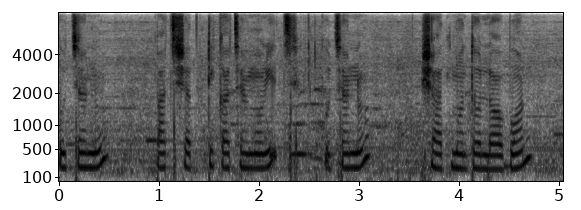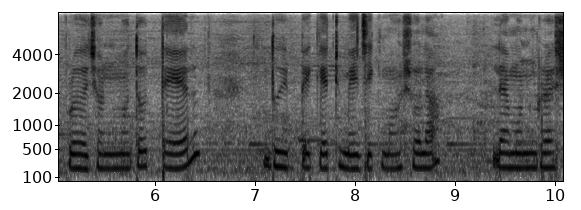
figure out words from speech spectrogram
কুচানো, পাঁচ সাতটি কাঁচামরিচ কুচানো স্বাদ মতো লবণ প্রয়োজন মতো তেল, দুই প্যাকেট ম্যাজিক মশলা, লেমন গ্রাস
